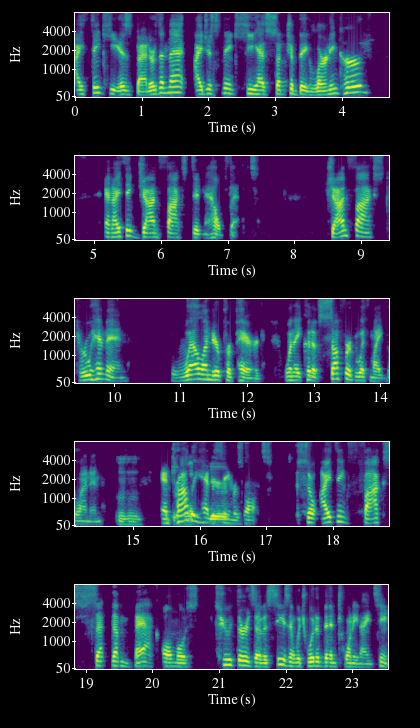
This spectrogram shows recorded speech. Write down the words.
I think he is better than that. I just think he has such a big learning curve. And I think John Fox didn't help that. John Fox threw him in well underprepared when they could have suffered with Mike Glennon hmm and Yeah, probably had the same results. So I think Fox set them back almost two thirds of a season, which would have been 2019.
